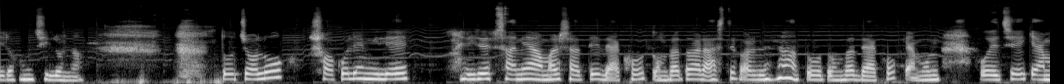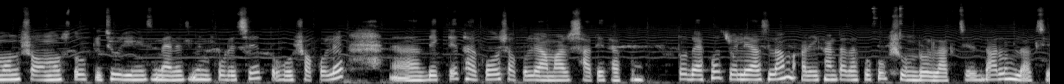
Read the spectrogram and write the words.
এরকম ছিল না। তো চলো সকলে মিলে রিসেপশানে আমার সাথে দেখো। তোমরা তো আর আসতে পারবে না, তো তোমরা দেখো কেমন হয়েছে, কেমন সমস্ত কিছু জিনিস ম্যানেজমেন্ট করেছে। তো সকলে দেখতে থাকো, সকলে আমার সাথে থাকো। তো দেখো, চলে আসলাম আর এখানটা দেখো খুব সুন্দর লাগছে, দারুণ লাগছে।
